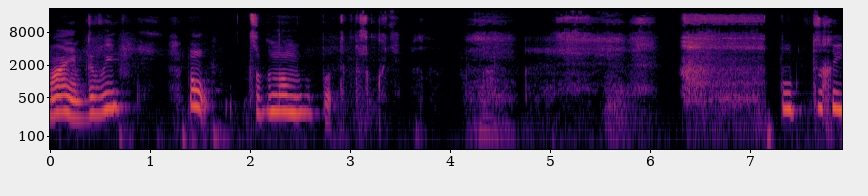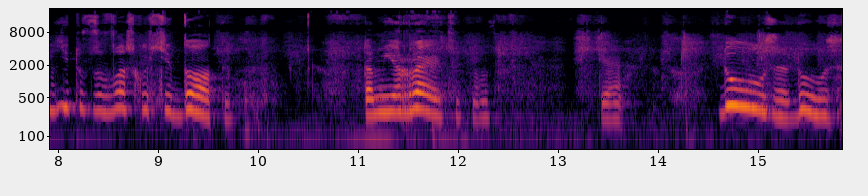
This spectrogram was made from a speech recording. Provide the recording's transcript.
маємо дивитися. Ну, це воно не буде Тут її дуже важко сідати. Там є речі там ще. Дуже, дуже.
